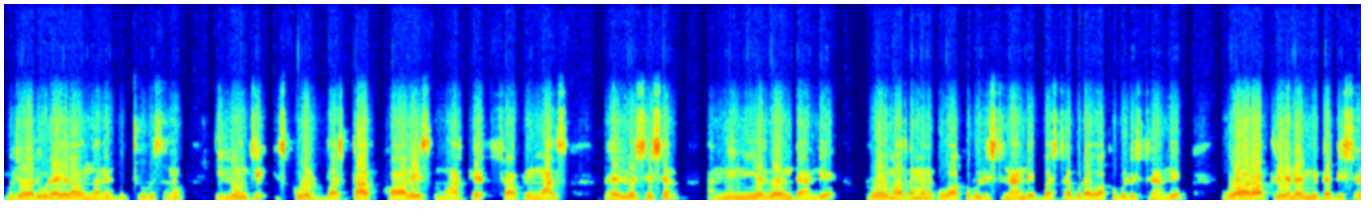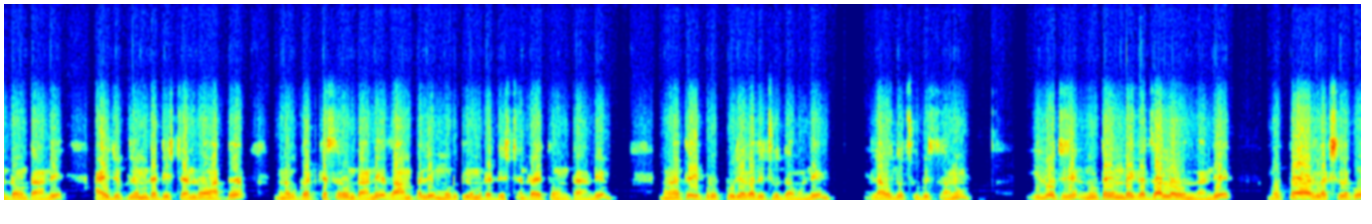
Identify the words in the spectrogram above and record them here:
పూజ గది కూడా ఎలా ఉందనేది మీకు చూపిస్తాను. ఇల్లు నుంచి school bus stop college market shopping malls railway station అన్ని నియర్ బై ఉంటాయండి. రోడ్ మాత్రం మనకు వాకబుల్ డిస్టెన్స్ అండి. బస్ స్టాప్ కూడా వాకబుల్ డిస్టెన్స్ అండి. ఓఆర్ఆర్ త్రీ హండ్రెడ్ మీటర్ డిస్టెన్స్లో ఉంటాయండి. ఐదు కిలోమీటర్ డిస్టెన్స్లో అయితే మనకు గట్కేసర్ ఉంటాయండి. రాంపల్లి మూడు కిలోమీటర్ డిస్టెన్స్లో అయితే ఉంటాయండి. మనమైతే ఇప్పుడు పూజ గది చూద్దామండి. ఎలా ఉందో చూపిస్తాను. ఇల్లు వచ్చేసి నూట ఎనభై గజాల్లో ఉందండి. ముప్పై ఆరు లక్షలకు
